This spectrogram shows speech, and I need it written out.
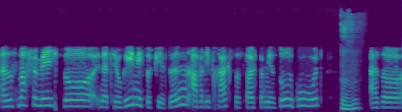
also es macht für mich so in der Theorie nicht so viel Sinn, aber die Praxis läuft bei mir so gut. Mhm. Also,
